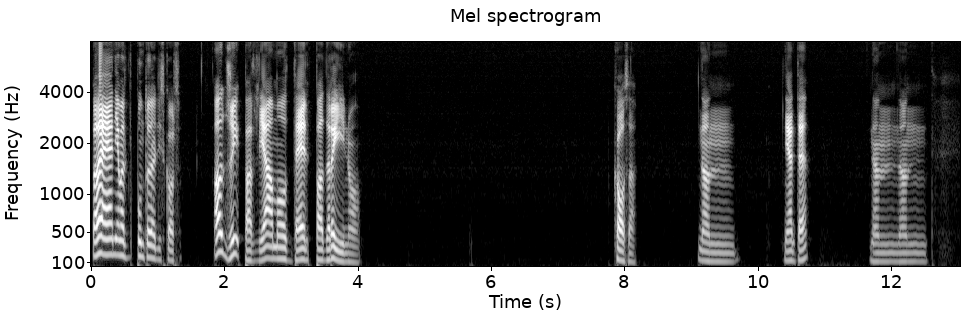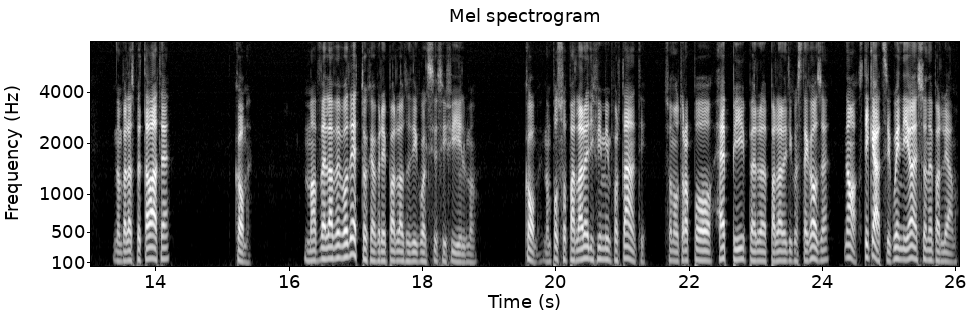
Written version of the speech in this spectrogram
Vabbè, andiamo al punto del discorso. Oggi parliamo del padrino. Cosa? Non... Niente? Non, non, non ve l'aspettavate? Come? Ma ve l'avevo detto che avrei parlato di qualsiasi film. Come? Non posso parlare di film importanti? Sono troppo happy per parlare di queste cose? No, sti cazzi, quindi adesso ne parliamo.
